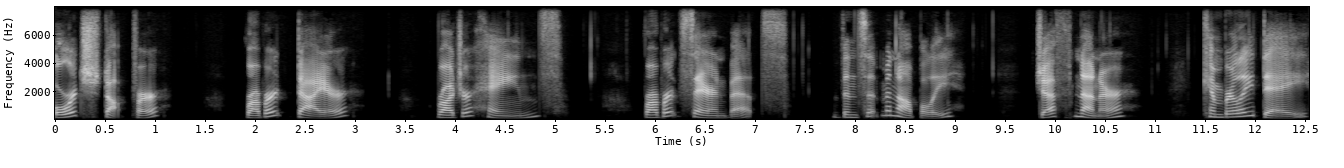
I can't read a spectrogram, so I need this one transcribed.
Orich Stopfer, Robert Dyer, Roger Haynes, Robert Sarenbetz, Vincent Monopoly, Jeff Nunner, Kimberly Day,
